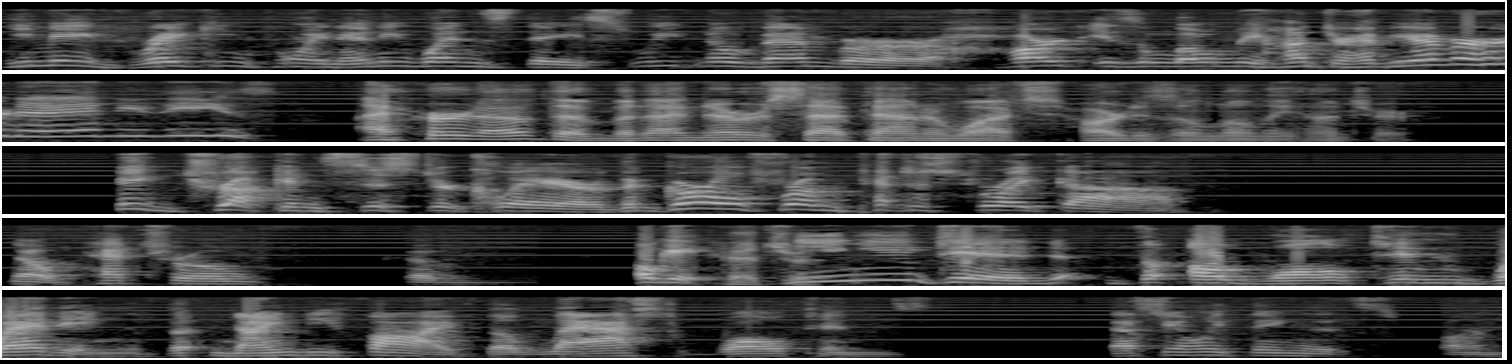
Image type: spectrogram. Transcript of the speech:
He made Breaking Point, Any Wednesday, Sweet November, Heart is a Lonely Hunter. Have you ever heard of any of these? I heard of them, but I never sat down and watched Hard is a Lonely Hunter. Big Truck and Sister Claire, The Girl from Petastroika. No, Petro. Um, okay, Petra- he did the, a Walton wedding, the '95, the last Waltons. That's the only thing that's fun.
